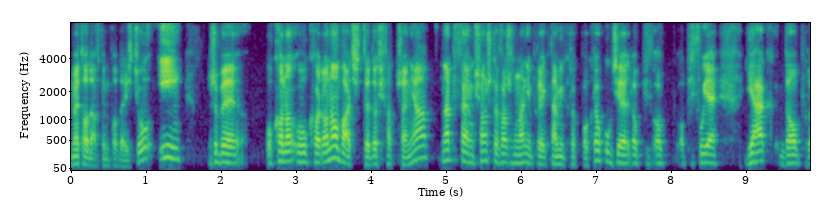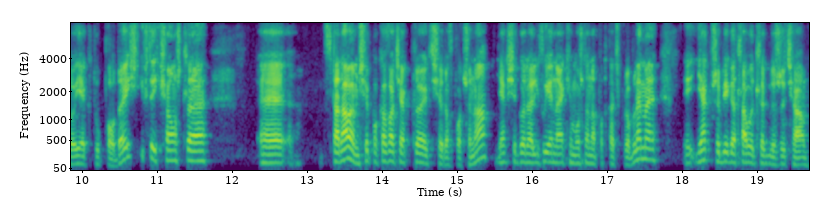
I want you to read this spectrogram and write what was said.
metoda w tym podejściu i żeby ukoronować te doświadczenia, napisałem książkę Zarządzanie projektami krok po kroku, gdzie opisuję, jak do projektu podejść i w tej książce starałem się pokazać, jak projekt się rozpoczyna, jak się go realizuje, na jakie można napotkać problemy, jak przebiega cały cykl życia,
